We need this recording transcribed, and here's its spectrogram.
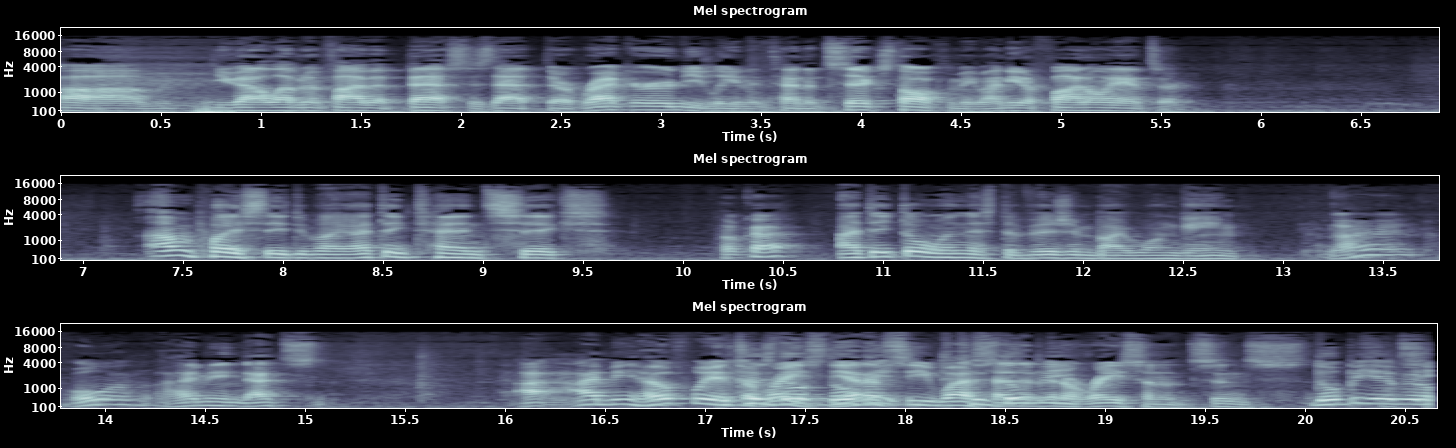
Um, you got eleven and five at best. Is that their record? You lean in ten and six. Talk to me. I need a final answer. I'm gonna play it safe, Dubai. I think ten and six. Okay. I think they'll win this division by one game. All right. Well, I mean that's. I, I mean, hopefully it's Because a they'll- race. they'll the be- NFC West hasn't been a race in, since. They'll be able to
